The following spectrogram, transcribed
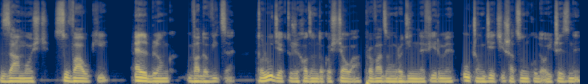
Zamość, Suwałki, Elbląg, Wadowice. To ludzie, którzy chodzą do kościoła, prowadzą rodzinne firmy, uczą dzieci szacunku do ojczyzny.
